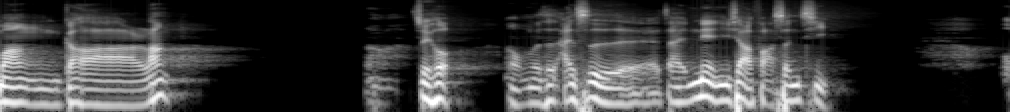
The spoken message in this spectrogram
曼嘎朗啊，最后，我们是还是再念一下法身记。Om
